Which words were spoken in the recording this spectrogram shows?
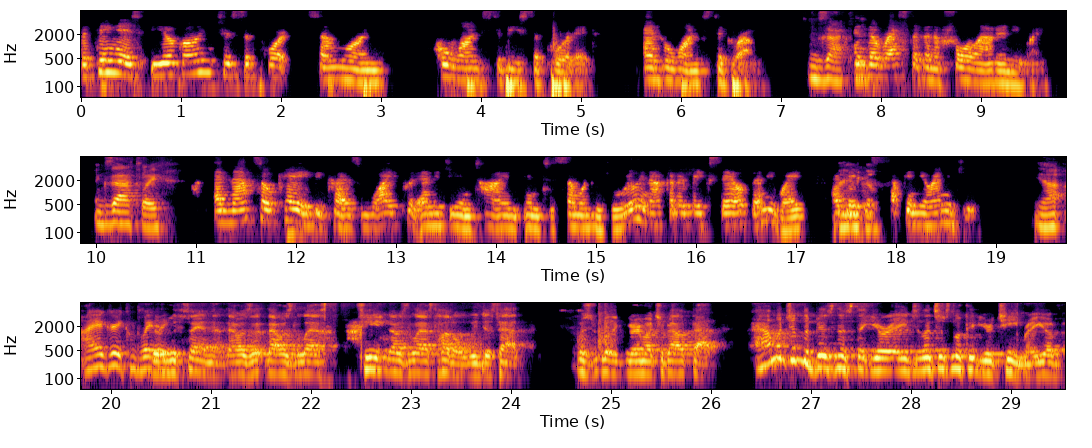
the thing is, you're going to support someone who wants to be supported and who wants to grow. Exactly. And the rest are going to fall out anyway. Exactly. And that's okay because why put energy and time into someone who's really not going to make sales anyway and they just suck in your energy? Yeah, I agree We completely. were just saying that. That was that was the last team. That was the last huddle we just had. It was really very much about that. How much of the business that your agent? Let's just look at your team. Right, you have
